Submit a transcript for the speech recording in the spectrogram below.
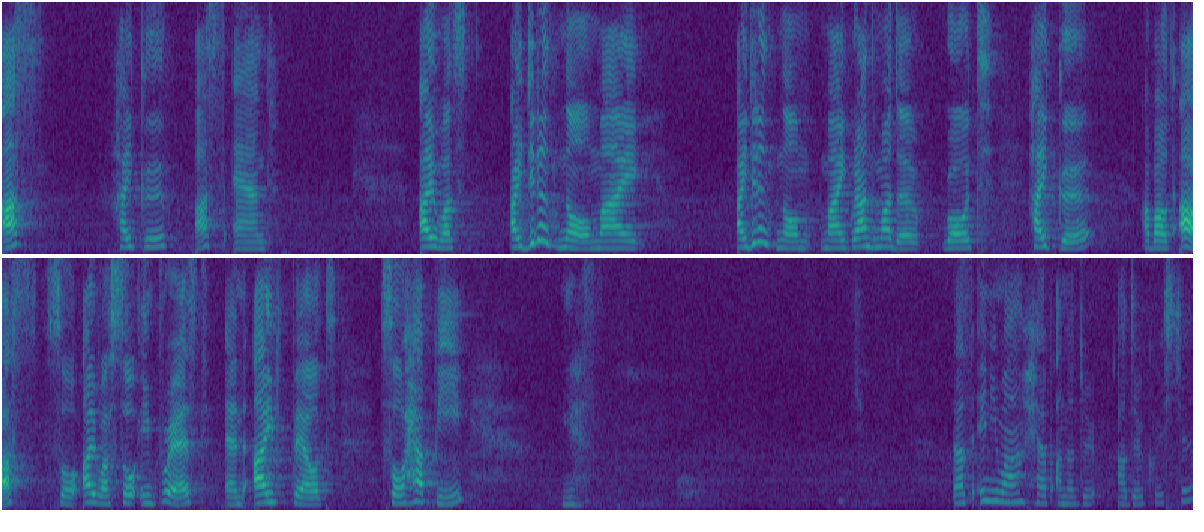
us, haiku, us, and I was I didn't know my I didn't know my grandmother wrote haiku about us, so I was so impressed and I felt so happy. Yes. Does anyone have another other questions?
